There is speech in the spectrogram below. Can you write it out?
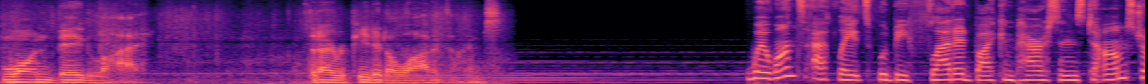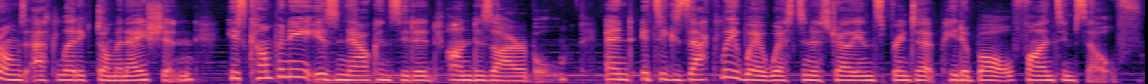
one big lie that I repeated a lot of times. Where once athletes would be flattered by comparisons to Armstrong's athletic domination, his company is now considered undesirable. And it's exactly where Western Australian sprinter Peter Bol finds himself.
